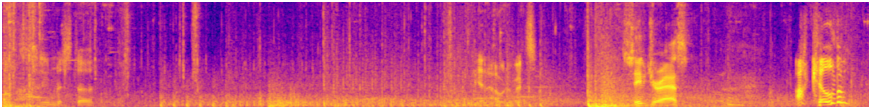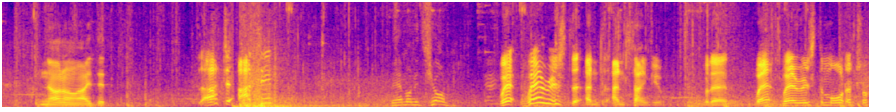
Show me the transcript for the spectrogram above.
Let's see, Mister. Get out of it. Saved your ass. I killed him. No, no, I did. I did. I did. Where Where is the and and thank you for that. Where Where is the mortar truck?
